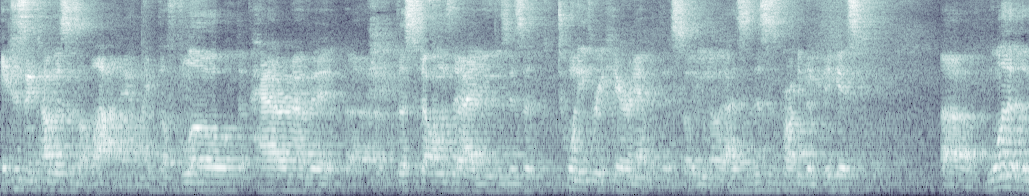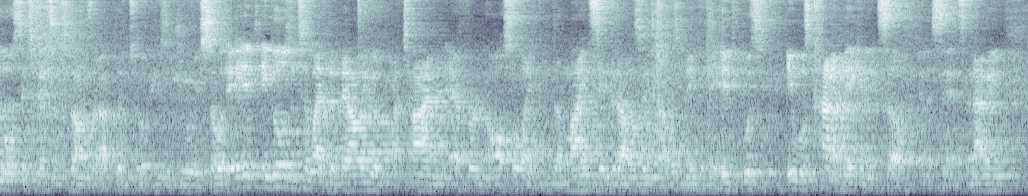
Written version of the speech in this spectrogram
it just encompasses a lot, man. Like the flow, the pattern of it, uh, the stones that I use is a 23 carat amethyst. So, you know, this is probably the biggest, uh, one of the most expensive stones that I put into a piece of jewelry. So it, it goes into like the value of my time and effort and also like the mindset that I was in when I was making it. It was, it was kind of making itself in a sense. And I mean,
